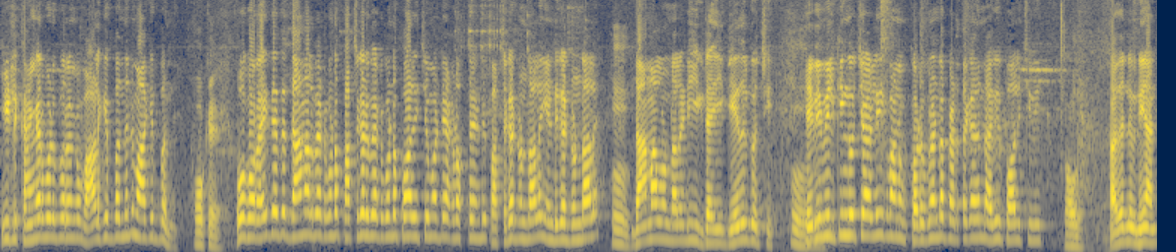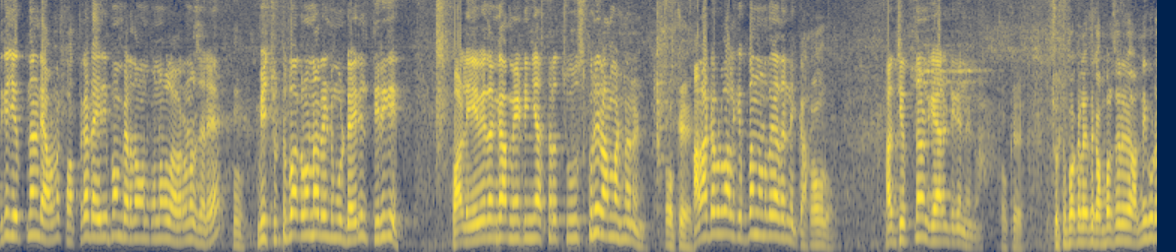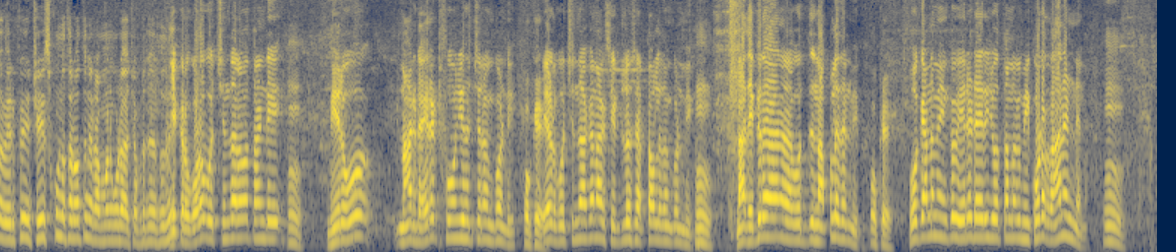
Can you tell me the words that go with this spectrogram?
వీటికి కంగారు పడిపోయారు వాళ్ళకి ఇబ్బంది అండి మాకు ఇబ్బంది. ఓకే ఒక రైతు అయితే దానాలు పెట్టకుండా పచ్చగడ్డి పెట్టకుండా పాలు ఇచ్చామంటే ఎక్కడ వస్తాయండి? పచ్చగడ్డి ఉండాలి ఎండుగడ్డి ఉండాలి దానాలు ఉండాలి. ఈ గేదెలకి వచ్చి హెవీ మిల్కింగ్ వచ్చి వాళ్ళకి మనం కడుపు నిండా పెడతాయి కదండి అవి పాలు ఇచ్చివి. అవును. అదండి నేను అందుకే చెప్తున్నానండి ఎవరైనా కొత్తగా డైరీ ఫామ్ పెడదాం అనుకున్న వాళ్ళు ఎవరైనా సరే మీ చుట్టుపక్కల ఉన్న రెండు మూడు డైరీలు తిరిగి వాళ్ళు ఏ విధంగా మెయింటైన్ చేస్తున్నారో చూసుకుని రమ్మంటున్నానండి. ఓకే. అలాంటప్పుడు వాళ్ళకి ఇబ్బంది ఉండదు కదండి ఇంకా. అవును. అది చెప్తున్నాను గ్యారంటీగా నేను. ఓకే. చుట్టుపక్కల అయితే కంపల్సరీ అన్ని కూడా వెరిఫై చేసుకున్న తర్వాత నేను రమ్మని కూడా చెప్పడం జరుగుతుంది. ఇక్కడ కూడా వచ్చిన తర్వాత అండి మీరు నాకు డైరెక్ట్ ఫోన్ చేసి వచ్చారు అనుకోండి ఇక్కడికి వచ్చిన దాకా నాకు షెడ్లో సెట్ అవ్వలేదు అనుకోండి మీకు. నా దగ్గర వద్దు నప్పలేదండి మీకు. ఓకే. ఓకే అన్న మేము ఇంకా వేరే డైరీ చూస్తాను మీకు కూడా రానండి నేను.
